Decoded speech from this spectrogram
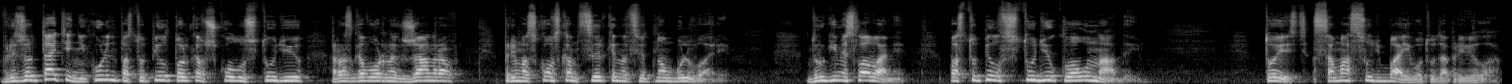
В результате Никулин поступил только в школу-студию разговорных жанров при московском цирке на Цветном бульваре. Другими словами, поступил в студию клоунады. То есть сама судьба его туда привела.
